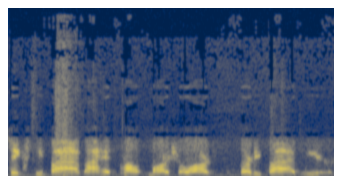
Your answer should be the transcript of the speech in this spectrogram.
65, I had taught martial arts for 35 years.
